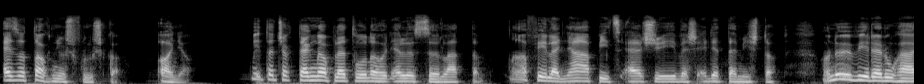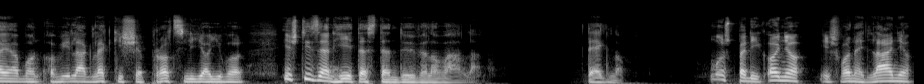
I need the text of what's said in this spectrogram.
Ez a taknyos fruska, anya. Mint ha csak tegnap lett volna, hogy először láttam. A féle nyápic első éves egyetemista, a nővére ruhájában a világ legkisebb pracliaival és tizenhét esztendővel a vállán. Tegnap. Most pedig anya, és van egy lánya,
